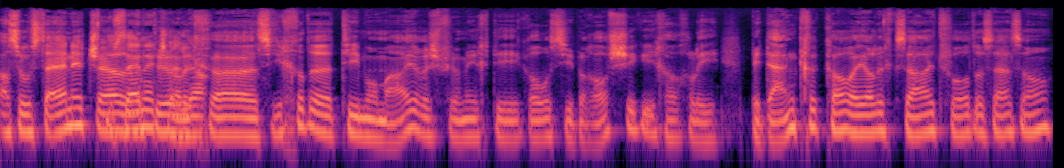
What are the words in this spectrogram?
Also aus der NHL, aus der natürlich ja. äh, sicher der Timo Meyer ist für mich die große Überraschung. Ich habe ein bisschen Bedenken gehabt, ehrlich gesagt, vor der Saison,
